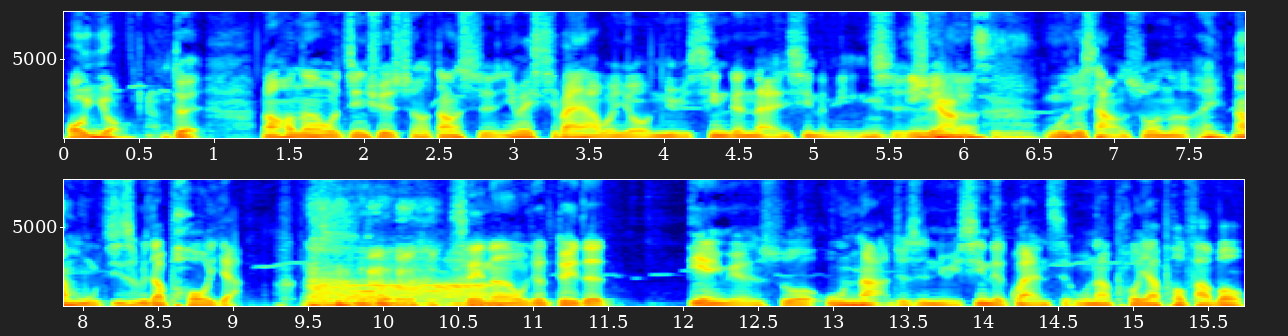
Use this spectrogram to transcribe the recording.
pollo，pollo 对。然后呢，我进去的时候，当时因为西班牙文有女性跟男性的名词，嗯、所以呢，嗯、我就想说呢，哎，那母鸡是不是叫 polla？啊、所以呢，我就对着店员说，una 就是女性的冠词，una polla por favor。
